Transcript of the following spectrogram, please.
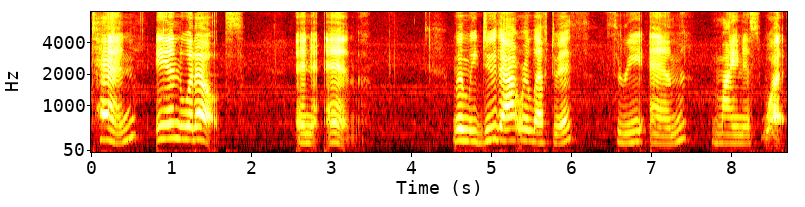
10, and what else? An m. When we do that, we're left with 3m minus what?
